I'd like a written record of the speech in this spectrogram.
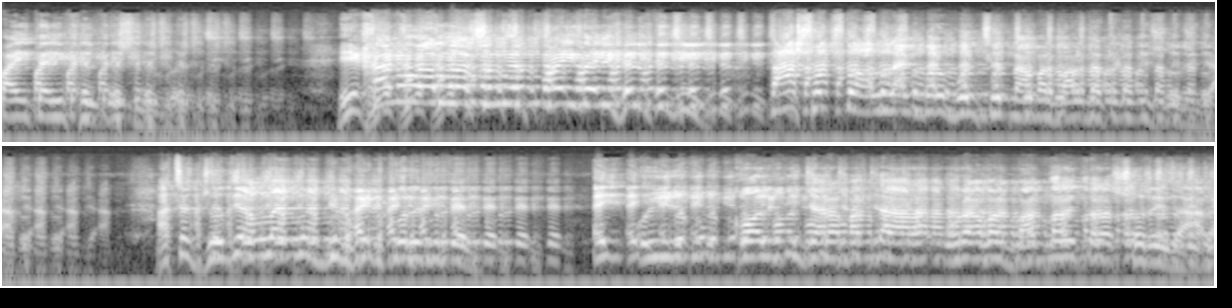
পাইতারি খেলতে শুরু করেছে। এখানেও আল্লাহর সঙ্গে খেলতেছি। তা সত্ত্বেও আল্লাহ একবার বলছেন না আমার বান্দা থেকে তুই সরে যা আচ্ছা যদি আল্লাহ একটু ডিভাইড করে দিতেন এই ওই রকম কোয়ালিটি যারা বান্দা ওরা আমার তোরা সরে যা আমি।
